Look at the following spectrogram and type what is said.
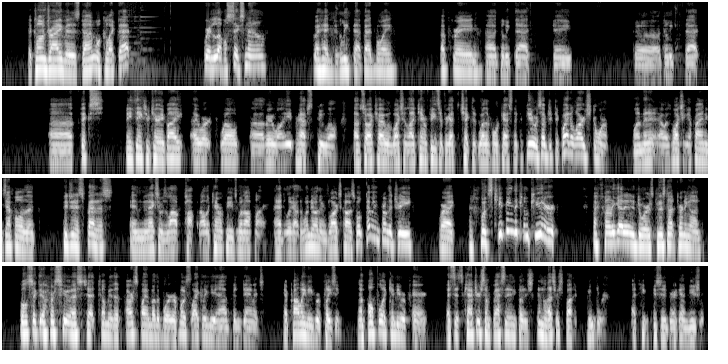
The clone drive is done. We'll collect that. We're at level six now. Go ahead and delete that bad boy. Upgrade. Uh, delete that. Okay. Uh, delete that. Uh, fix. Many thanks for Terry Byte. I work well, uh, very well indeed, perhaps too well. So actually, I was watching live camera feeds. I forgot to check the weather forecast. The computer was subject to quite a large storm. One minute I was watching a fine example of the Pigeonus fatus, and the next it was a loud pop, and all the camera feeds went offline. I had to look out the window, and there was large cloud of smoke coming from the tree where I was keeping the computer. I finally got it indoors, but it's not turning on. Check the RCOS chat tell me that our supply motherboard are most likely to have been damaged and probably need replacing. I'm hopeful it can be repaired as it's captured some fascinating footage in lesser spotted computer. I think this is very unusual.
